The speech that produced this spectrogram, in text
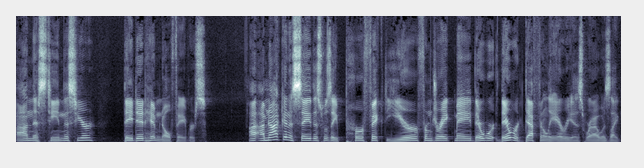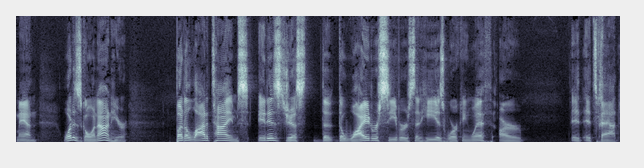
on this team this year, they did him no favors. I, am not going to say this was a perfect year from Drake Maye. There were there were definitely areas where I was like, man, what is going on here? But a lot of times it is just the the wide receivers that he is working with are it, it's bad.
